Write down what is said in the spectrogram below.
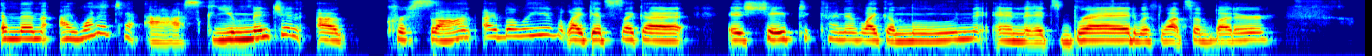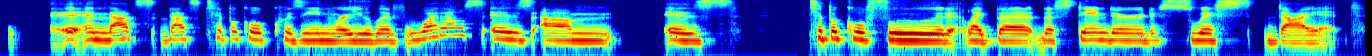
and then i wanted to ask you mentioned a croissant i believe like it's like a it's shaped kind of like a moon and it's bread with lots of butter. And that's that's typical cuisine where you live. What else is um is typical food like the the standard swiss diet?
